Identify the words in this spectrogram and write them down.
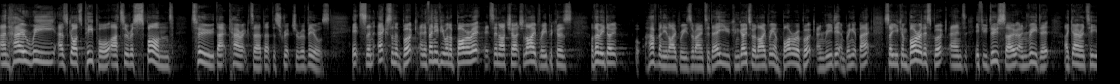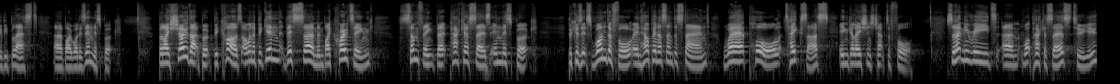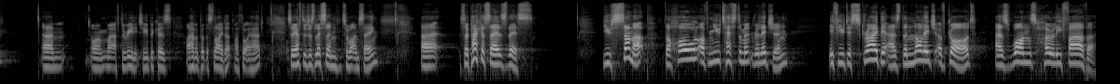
and how we, as God's people, are to respond to that character that the scripture reveals. It's an excellent book, and if any of you want to borrow it, it's in our church library because although we don't have many libraries around today, you can go to a library and borrow a book and read it and bring it back. So you can borrow this book, and if you do so and read it, I guarantee you'll be blessed uh, by what is in this book. But I show that book because I want to begin this sermon by quoting something that Packer says in this book because it's wonderful in helping us understand where Paul takes us in Galatians chapter 4. So let me read um, what Packer says to you. Um, or I might have to read it to you because I haven't put the slide up. I thought I had. So you have to just listen to what I'm saying. Uh, so Packer says this You sum up the whole of New Testament religion if you describe it as the knowledge of God as one's holy Father.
